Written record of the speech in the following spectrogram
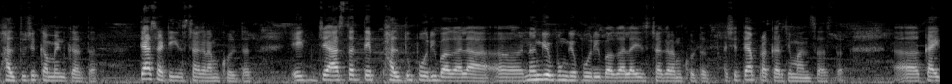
फालतूचे कमेंट करतात. त्यासाठी इंस्टाग्राम खोलतात. एक जे असतात ते फालतू पोरी बघायला नंगेपुंगे नंगे पुंगे पोरी बघायला इंस्टाग्राम खोलतात. असे त्या प्रकारची माणसं असतात. काही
